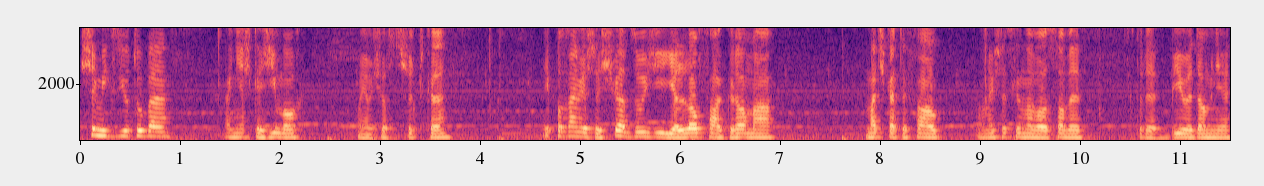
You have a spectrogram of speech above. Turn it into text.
Szymik z YouTube, Agnieszkę Zimoch, moją siostrzyczkę. I pozdrawiam jeszcze Świat Zuzi, Jellofa, Groma, Maćka TV, no i wszystkie nowe osoby, które wbiły do mnie.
